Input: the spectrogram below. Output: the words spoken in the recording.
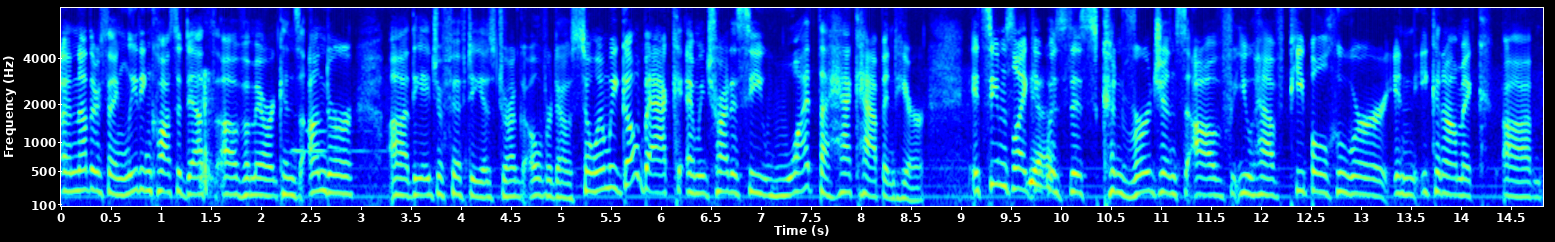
another thing, leading cause of death of Americans under uh, the age of 50 is drug overdose. So when we go back and we try to see what the heck happened here, it seems like it was this convergence of you have people who were in economic um,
